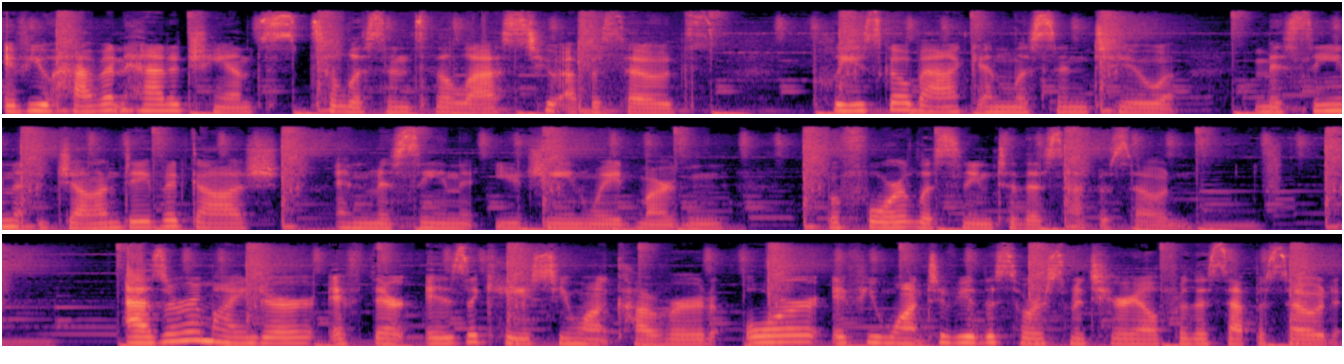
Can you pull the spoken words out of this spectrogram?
If you haven't had a chance to listen to the last two episodes, please go back and listen to Missing John David Gosch and Missing Eugene Wade Martin before listening to this episode. As a reminder, if there is a case you want covered, or if you want to view the source material for this episode,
